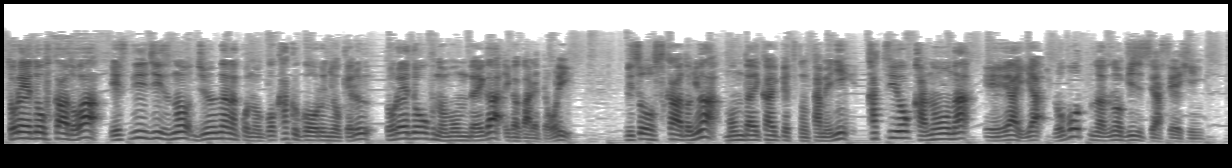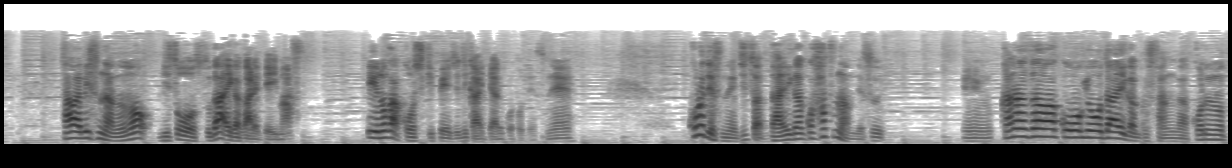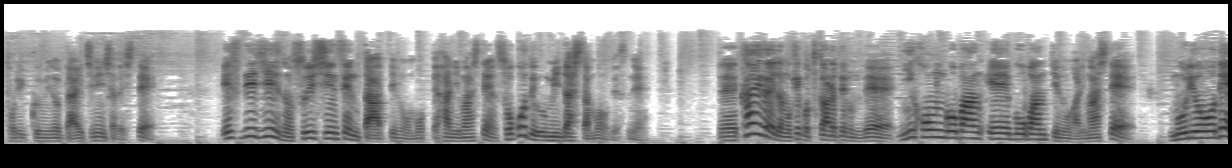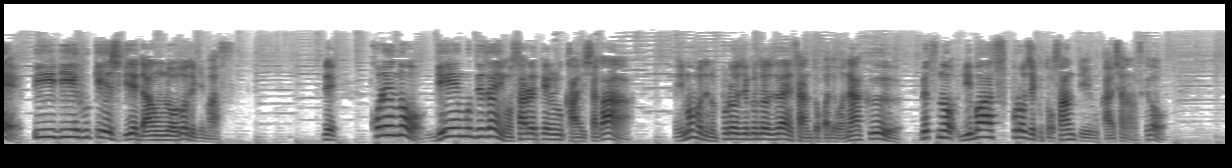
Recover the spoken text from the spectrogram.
トレードオフカードは SDGs の17個の各ゴールにおけるトレードオフの問題が描かれており、リソースカードには問題解決のために活用可能な AI やロボットなどの技術や製品、サービスなどのリソースが描かれています。っていうのが公式ページに書いてあることですね。これですね、実は大学初なんです。えー金沢工業大学さんがこれの取り組みの第一人者でして、SDGs の推進センターっていうのを持ってはりまして、そこで生み出したものですね。えー海外でも結構使われてるんで、日本語版、英語版っていうのがありまして、無料で PDF 形式でダウンロードできます。で、これのゲームデザインをされてる会社が、今までのプロジェクトデザインさんとかではなく、別のリバースプロジェクトさんっていう会社なんですけど、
